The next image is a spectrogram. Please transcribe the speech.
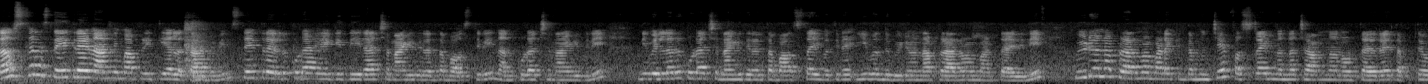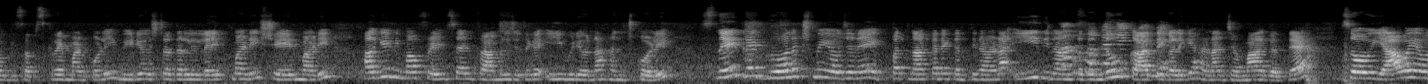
ನಮಸ್ಕಾರ ಸ್ನೇಹಿತರೆ, ನಾನು ನಿಮ್ಮ ಪ್ರೀತಿಯ ಲತಾ ನವೀನ್. ಸ್ನೇಹಿತರೆ, ಎಲ್ಲರೂ ಕೂಡ ಹೇಗಿದ್ದೀರಾ? ಚೆನ್ನಾಗಿದ್ದೀರಾ ಅಂತ ಭಾವಿಸ್ತೀನಿ. ನಾನು ಕೂಡ ಚೆನ್ನಾಗಿದ್ದೀನಿ. ನೀವೆಲ್ಲರೂ ಕೂಡ ಚೆನ್ನಾಗಿದ್ದೀರಾ ಅಂತ ಭಾವಿಸ್ತಾ ಇವತ್ತಿನ ಈ ಒಂದು ವಿಡಿಯೋನ ಪ್ರಾರಂಭ ಮಾಡ್ತಾ ಇದ್ದೀನಿ. ವಿಡಿಯೋನ ಪ್ರಾರಂಭ ಮಾಡೋಕ್ಕಿಂತ ಮುಂಚೆ ಫಸ್ಟ್ ಟೈಮ್ ನನ್ನ ಚಾನಲ್ನ ನೋಡ್ತಾ ಇದ್ರೆ ತಪ್ಪದೆ ಹೋಗಿ ಸಬ್ಸ್ಕ್ರೈಬ್ ಮಾಡ್ಕೊಳ್ಳಿ. ವಿಡಿಯೋ ಇಷ್ಟದಲ್ಲಿ ಲೈಕ್ ಮಾಡಿ ಶೇರ್ ಮಾಡಿ, ಹಾಗೆ ನಿಮ್ಮ ಫ್ರೆಂಡ್ಸ್ ಆ್ಯಂಡ್ ಫ್ಯಾಮಿಲಿ ಜೊತೆಗೆ ಈ ವಿಡಿಯೋನ ಹಂಚ್ಕೊಳ್ಳಿ. ಸ್ನೇಹಿತರೆ, ಗೃಹಲಕ್ಷ್ಮಿ ಯೋಜನೆ ಇಪ್ಪತ್ನಾಲ್ಕನೇ ಕಂತಿನ ಹಣ ಈ ದಿನಾಂಕದಂದು ಖಾತೆಗಳಿಗೆ ಹಣ ಜಮಾ ಆಗತ್ತೆ. ಸೊ ಯಾವ ಯಾವ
